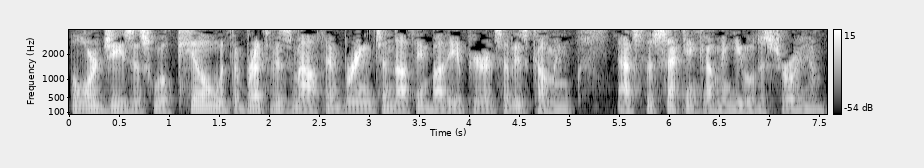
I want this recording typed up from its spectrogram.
the Lord Jesus will kill with the breath of his mouth and bring to nothing by the appearance of his coming. That's the second coming. He will destroy him.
